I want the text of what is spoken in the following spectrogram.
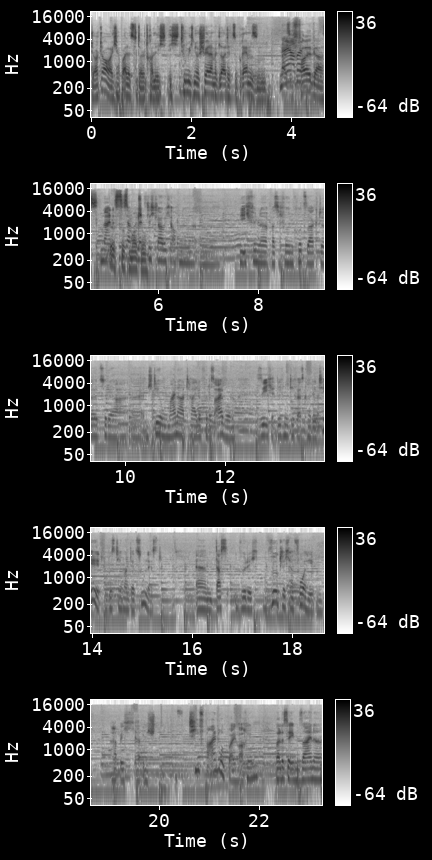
Doch, doch, ich habe alles unter Kontrolle. Ich, ich tue mich nur schwer damit, Leute zu bremsen. Naja, also aber- Vollgas Nein, ist das ist das ja Motto. letztlich, glaube ich, auch eine, äh, wie ich finde, was ich vorhin kurz sagte zu der äh, Entstehung meiner Teile für das Album, sehe ich definitiv als Qualität. Du bist jemand, der zulässt. Ähm, das würde ich wirklich hervorheben. Hab ich, hat mich tief beeindruckt bei Joachim, weil es ja eben seine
